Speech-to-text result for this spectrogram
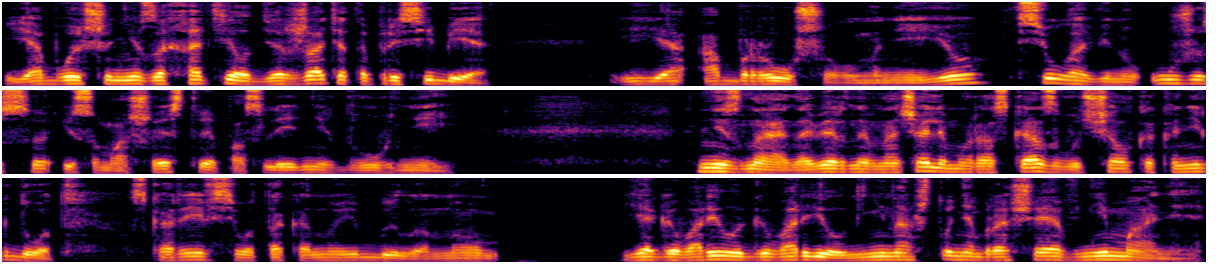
Я больше не захотел держать это при себе, и я обрушил на нее всю лавину ужаса и сумасшествия последних двух дней. Не знаю, наверное, вначале мой рассказ звучал как анекдот. Скорее всего, так оно и было, но я говорил и говорил, ни на что не обращая внимания,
